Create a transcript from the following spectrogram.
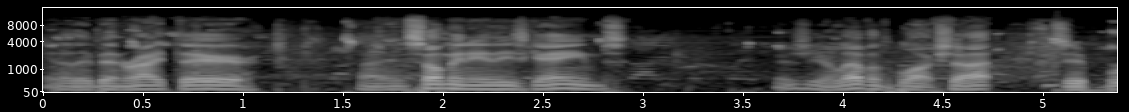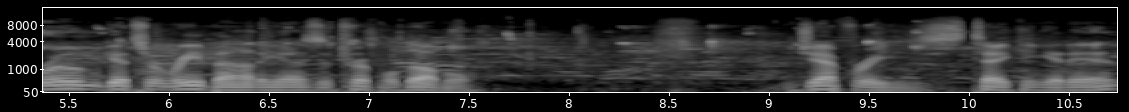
you know they've been right there uh, in so many of these games. There's your 11th block shot. If Broome gets a rebound, he has a triple double. Jeffries taking it in.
